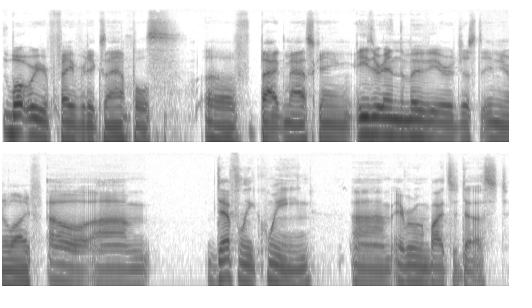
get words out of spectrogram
What were your favorite examples of backmasking, either in the movie or just in your life? Oh, um, definitely Queen. Um, Everyone bites the dust.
